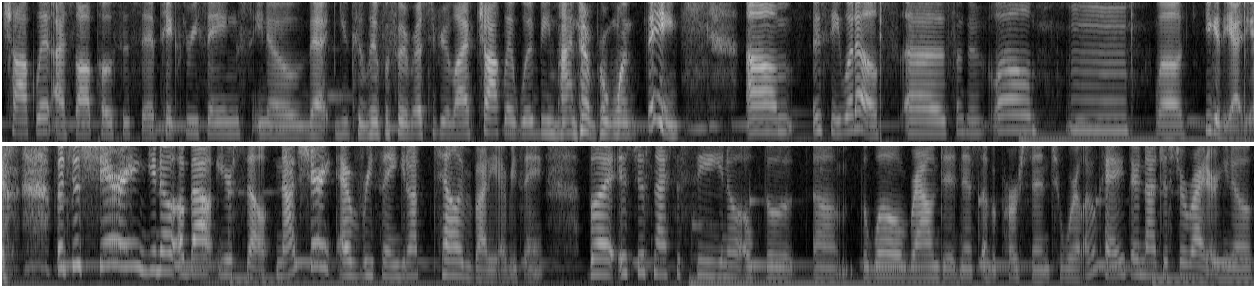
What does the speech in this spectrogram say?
chocolate. I saw a post that said pick three things, you know, that you could live with for the rest of your life. Chocolate would be my number one thing. Um, let's see what else. Uh, something. Well, mm, well, you get the idea. but just sharing, you know, about yourself. Not sharing everything. You don't have to tell everybody everything. But it's just nice to see, you know, the um, the well-roundedness of a person to where, like, okay, they're not just a writer. You know,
